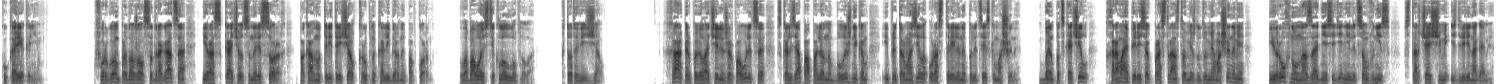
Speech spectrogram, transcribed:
кукареканьем. Фургон продолжал содрогаться и раскачиваться на рессорах, пока внутри трещал крупнокалиберный попкорн. Лобовое стекло лопнуло. Кто-то визжал. Харпер повела Челленджер по улице, скользя по опаленным булыжникам и притормозила у расстрелянной полицейской машины. Бен подскочил, хромая пересек пространство между двумя машинами и рухнул на заднее сиденье лицом вниз с торчащими из двери ногами.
